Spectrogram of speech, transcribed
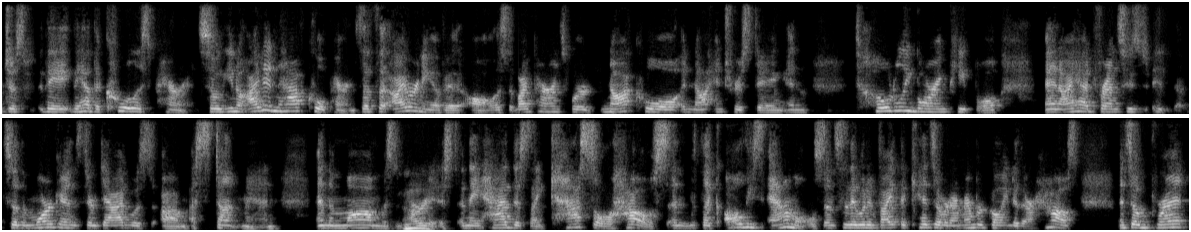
just they they had the coolest parents. So you know i didn't have cool parents. That's the irony of it all is that my parents were not cool and not interesting and totally boring people. And i had friends who's so the morgans their dad was um, a stunt man and the mom was an mm. artist. And they had this like castle house and with like all these animals. And so they would invite the kids over. And i remember going to their house. And so brent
